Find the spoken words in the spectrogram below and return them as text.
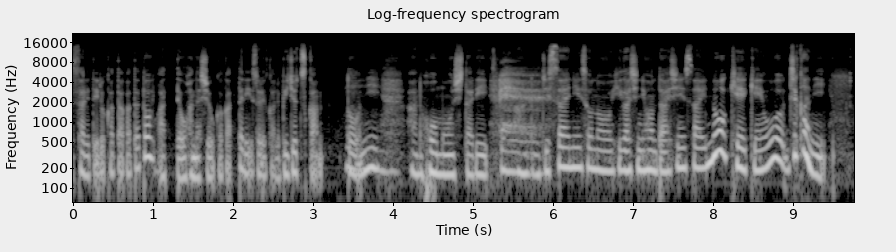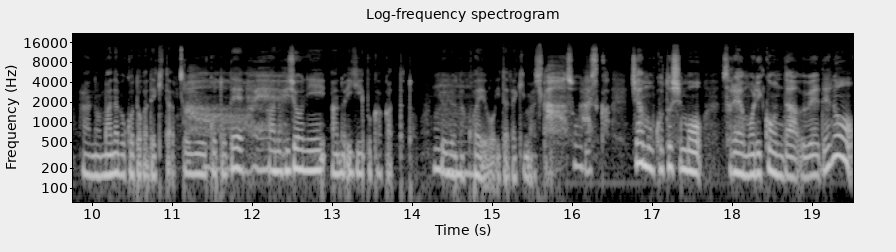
されている方々と会ってお話を伺ったりそれから美術館等に、うん、あの訪問したり、えー、あの実際にその東日本大震災の経験を直にあの学ぶことができたということで、あの非常にあの意義深かったというような声をいただきました。あそうですか、はい、じゃあもう今年もそれは盛り込んだ上での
